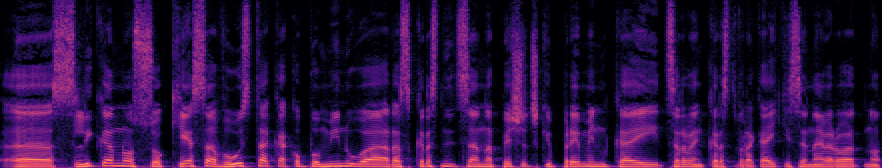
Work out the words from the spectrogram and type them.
е, сликано со кеса во уста како поминува раскрсница на пешачки премин кај Црвен крст, вракајќи се најверојатно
